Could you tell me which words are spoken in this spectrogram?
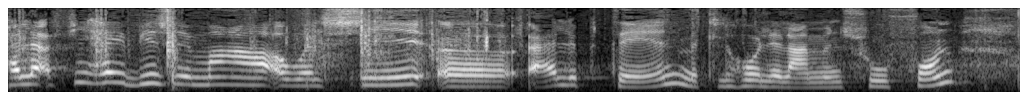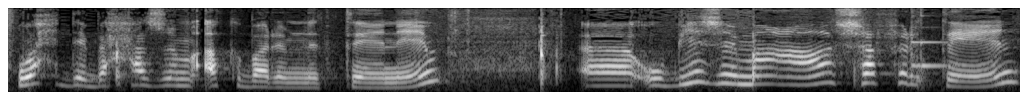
هلا في هي بيجي معها أول شيء آه، علبتين مثل هول اللي عم نشوفهم. وحدة بحجم أكبر من الثانية آه وبيجي معها شفرتين.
